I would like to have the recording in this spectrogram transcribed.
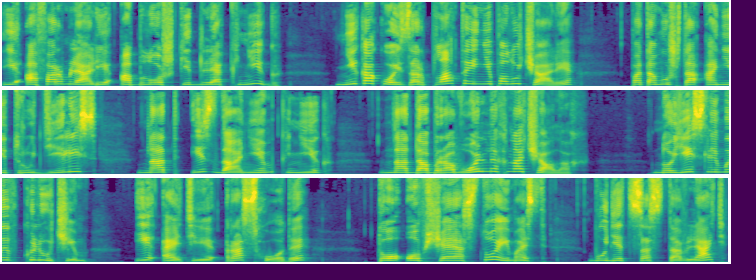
и оформляли обложки для книг, никакой зарплаты не получали, потому что они трудились над изданием книг на добровольных началах. Но если мы включим и эти расходы, то общая стоимость будет составлять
